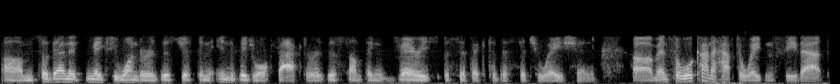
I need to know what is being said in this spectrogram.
Um, so then it makes you wonder: is this just an individual factor? Is this something very specific to this situation? Um, and so we'll kind of have to wait and see that.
